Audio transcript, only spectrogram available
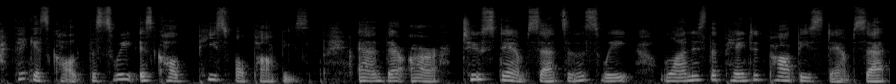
I think it's called, the suite is called Peaceful Poppies. And there are two stamp sets in the suite. One is the Painted Poppies stamp set,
